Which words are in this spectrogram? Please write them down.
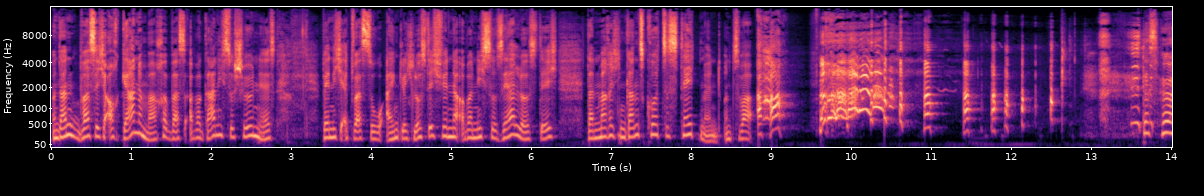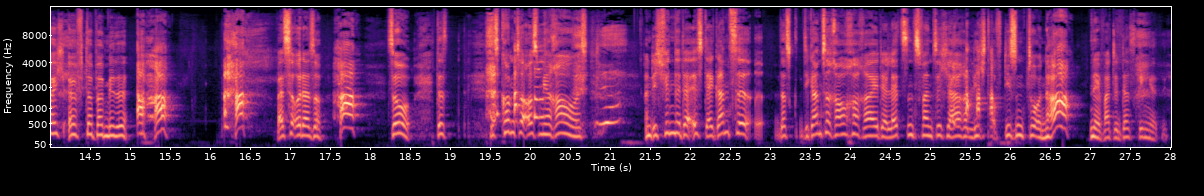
und dann, was ich auch gerne mache, was aber gar nicht so schön ist, wenn ich etwas so eigentlich lustig finde, aber nicht so sehr lustig, dann mache ich ein ganz kurzes Statement und zwar Aha! Das höre ich öfter bei mir. Aha! Ha! Weißt du, oder so. Ha! So, das, das kommt so aus mir raus. Und ich finde, da ist der ganze, das, die ganze Raucherei der letzten 20 Jahre liegt auf diesem Ton. Ha! Nee, warte, das ginge. nicht.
